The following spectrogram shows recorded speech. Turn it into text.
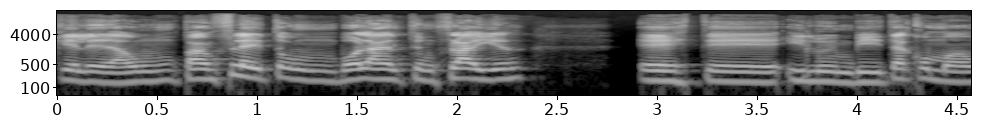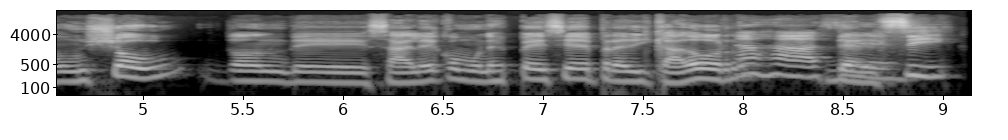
que le da un panfleto, un volante, un flyer, este, y lo invita como a un show donde sale como una especie de predicador Ajá, sí. del sí.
